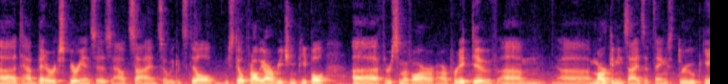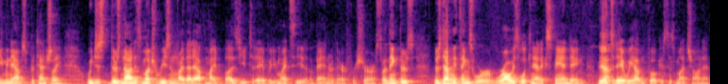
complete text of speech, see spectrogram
uh, to have better experiences outside. So we could still we still probably are reaching people uh, through some of our our predictive. Um, uh, marketing sides of things through gaming apps potentially. We just there's not as much reason why that app might buzz you today, but you might see a banner there for sure. So I think there's there's definitely things we're we're always looking at expanding, Yeah. but today we haven't focused as much on it.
